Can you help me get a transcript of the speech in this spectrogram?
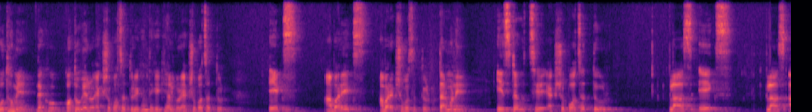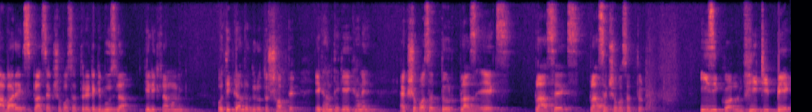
প্রথমে দেখো কত গেল? একশো পঁচাত্তর। এখান থেকে খেয়াল করো, একশো পঁচাত্তর। এক্স আবার এক্স আবার একশো পঁচাত্তর। তার মানে এসটা হচ্ছে একশো পঁচাত্তর প্লাস এক্স প্লাস আবার এক্স প্লাস একশো পঁচাত্তর। এটা কি বুঝলা? কি লিখলাম আমি? অতিক্রান্ত দূরত্ব শব্দে। এখান থেকে এখানে একশো পঁচাত্তর plus X plus X plus একশো পঁচাত্তর। ইজ ইকুয়াল ভিটি বেগ।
